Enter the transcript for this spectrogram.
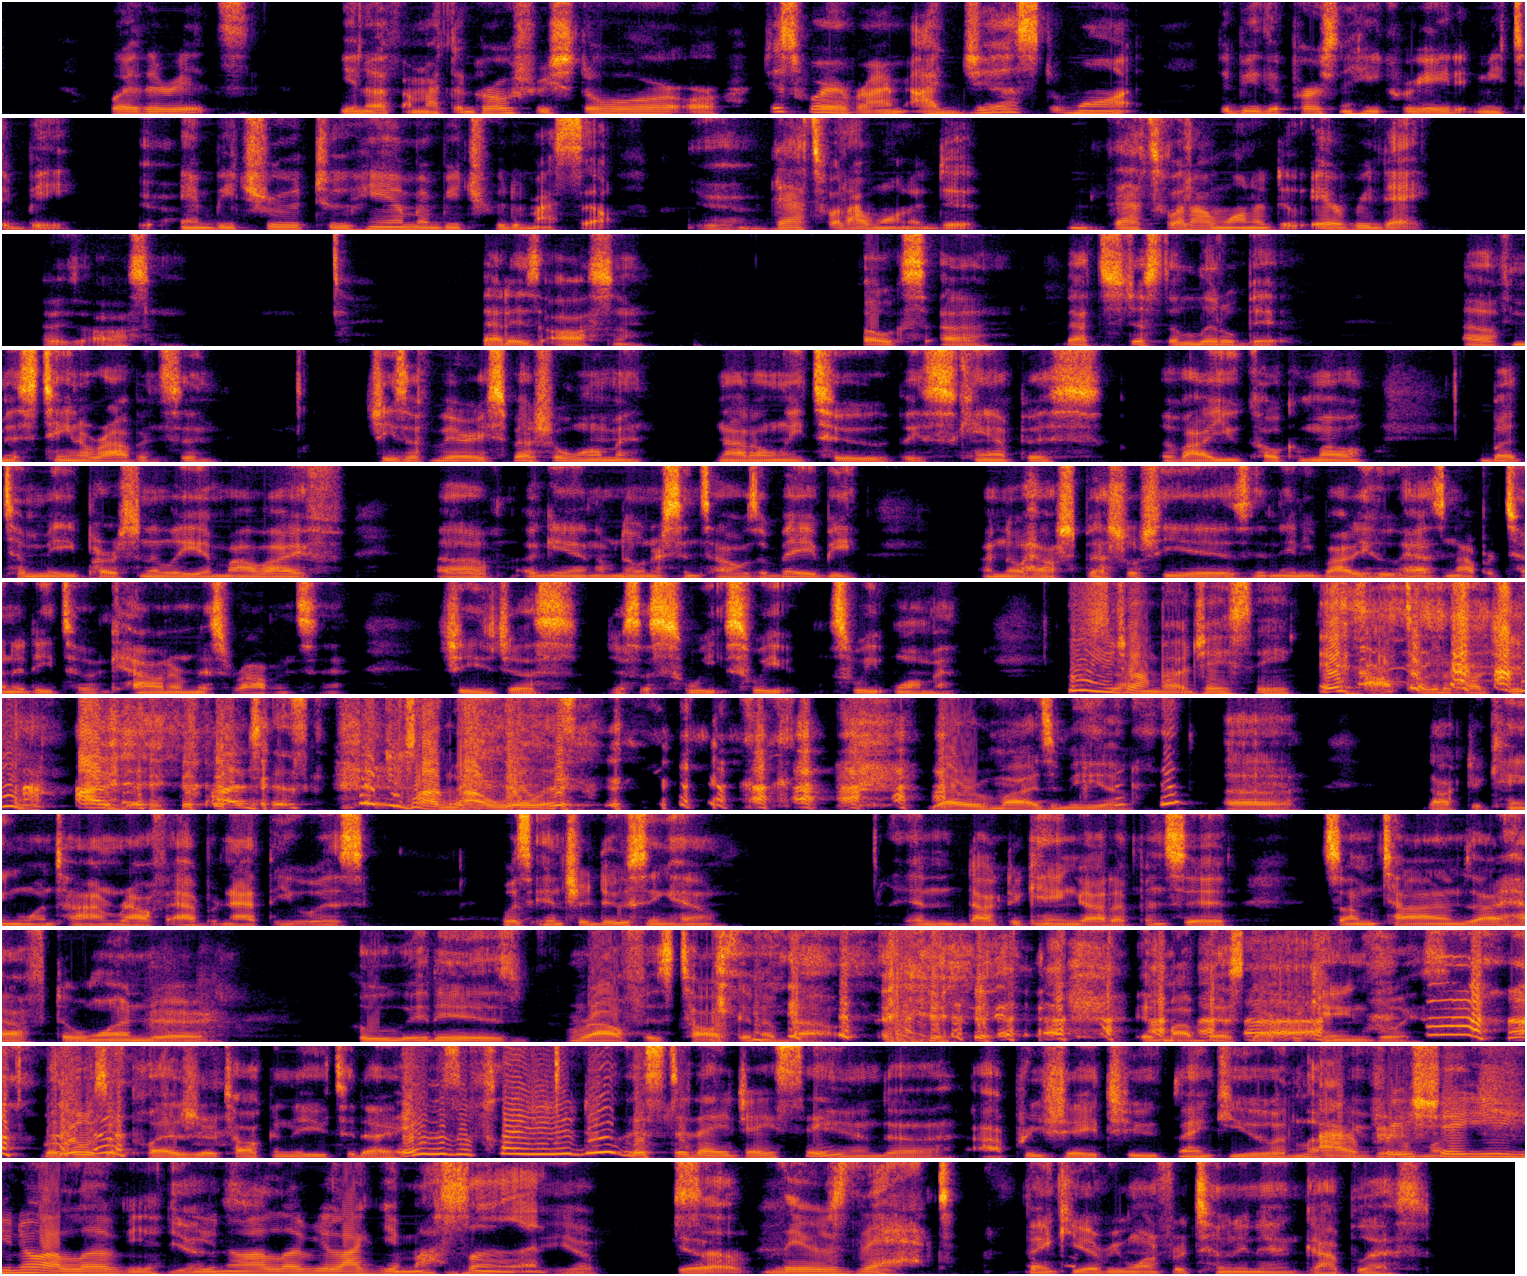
whether it's, you know, if I'm at the grocery store or just wherever I'm, I just want to be the person he created me to be Yeah. and be true to him and be true to myself. Yeah. That's what I want to do. That's what I want to do every day. That is awesome. That is awesome. Folks, uh, that's just a little bit of Miss Tina Robinson. She's a very special woman, not only to this campus of IU Kokomo, but to me personally in my life. Uh, again, I've known her since I was a baby. I know how special she is, and anybody who has an opportunity to encounter Miss Robinson, she's just just a sweet, sweet, sweet woman. Who are you So- talking about, JC? I'm talking about you. I'm just, I'm just, what you talking about, Willis? that reminds me of uh, Dr. King one time. Ralph Abernathy was was introducing him, and Dr. King got up and said, "Sometimes I have to wonder who it is Ralph is talking about." In my best Dr. King voice. But it was a pleasure talking to you today, It was a pleasure to do this today, JC. and uh, I appreciate you. Thank you, and love I you very much. appreciate you. You know I love you. Yes. You know I love you like you're my son. Yep. Yep. So there's that. Thank you, everyone, for tuning in. God bless.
